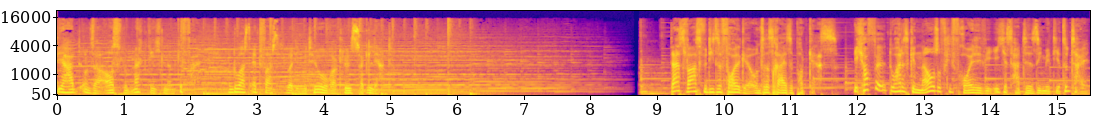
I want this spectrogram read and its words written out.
dir hat unser Ausflug nach Griechenland gefallen und du hast etwas über die Meteora-Klöster gelernt. Das war's für diese Folge unseres Reisepodcasts. Ich hoffe, du hattest genauso viel Freude, wie ich es hatte, sie mit dir zu teilen.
